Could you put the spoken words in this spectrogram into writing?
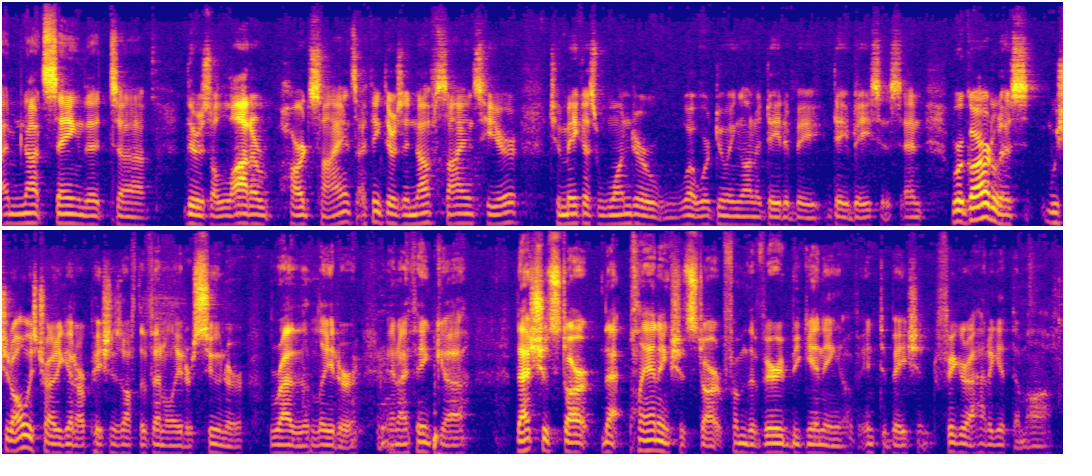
I'm not saying that uh, there's a lot of hard science. I think there's enough science here to make us wonder what we're doing on a day-to-day basis. And regardless, we should always try to get our patients off the ventilator sooner rather than later. And I think uh, that should start, that planning should start from the very beginning of intubation, figure out how to get them off.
